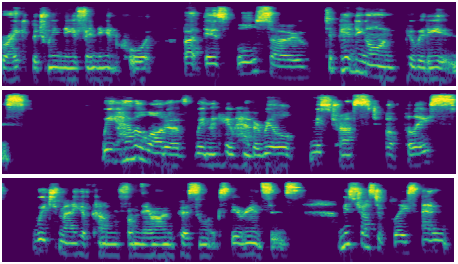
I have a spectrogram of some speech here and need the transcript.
break between the offending and court. But there's also, depending on who it is, we have a lot of women who have a real mistrust of police which may have come from their own personal experiences. Mistrust of police and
